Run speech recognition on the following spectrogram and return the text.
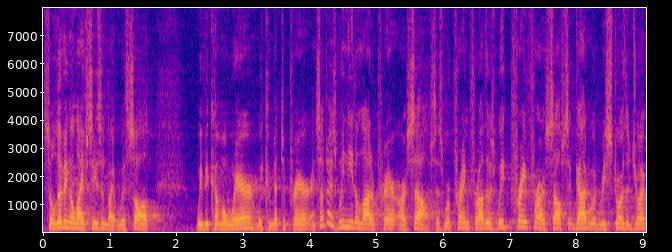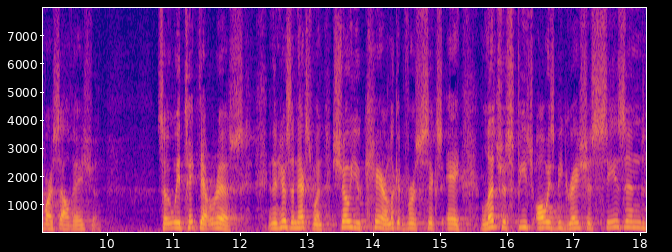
So, living a life seasoned by, with salt we become aware, we commit to prayer, and sometimes we need a lot of prayer ourselves. As we're praying for others, we pray for ourselves that God would restore the joy of our salvation. So we take that risk. And then here's the next one show you care. Look at verse 6a. Let your speech always be gracious, seasoned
